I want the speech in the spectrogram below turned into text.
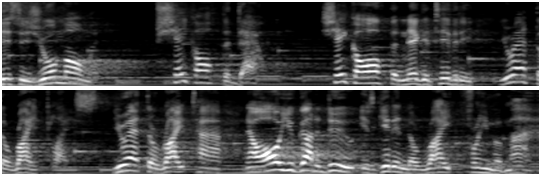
This is your moment. Shake off the doubt. Shake off the negativity. You're at the right place. You're at the right time. Now, all you've got to do is get in the right frame of mind.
